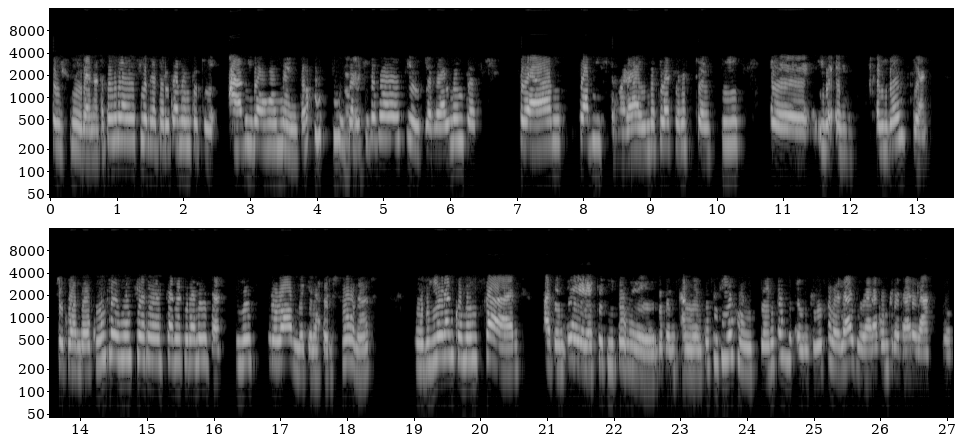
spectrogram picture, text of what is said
Pues mira, no te podría decir retóricamente que ha habido un aumento, pero sí te puedo decir que realmente se ha, se ha visto, ¿verdad? Hay investigaciones que sí eh, eh, evidencian que cuando ocurre un encierro de esta naturaleza, sí es probable que las personas pudieran comenzar a tener este tipo de, de pensamientos suicidas o intentos e incluso ¿verdad? ayudar a concretar el acto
